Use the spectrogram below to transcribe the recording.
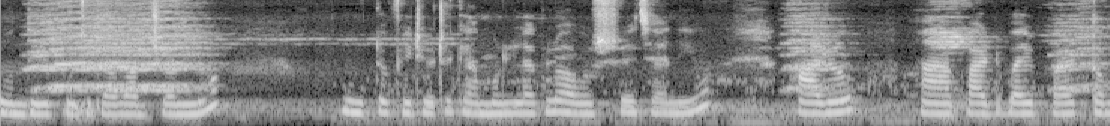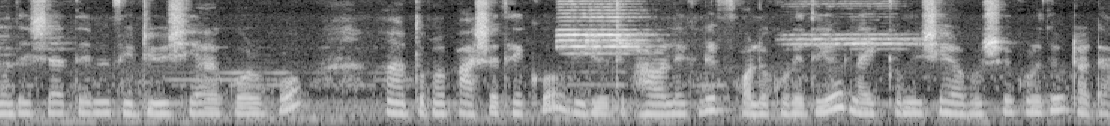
মন্দিরে পুজো দেওয়ার জন্য। তো ভিডিওটা কেমন লাগল অবশ্যই জানিও। আরও পার্ট বাই পার্ট তোমাদের সাথে আমি ভিডিও শেয়ার করব। তোমার পাশে থেকো, ভিডিওটি ভালো লাগলে ফলো করে দিও লাইক কমেন্ট শেয়ার অবশ্যই করে দিও। টাটা।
